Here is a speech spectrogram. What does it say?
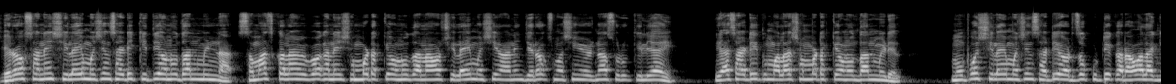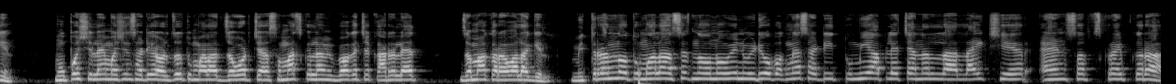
झेरॉक्स आणि शिलाई मशीनसाठी किती अनुदान मिळणार? समाज कल्याण विभागाने शंभर टक्के अनुदानावर शिलाई मशीन आणि झेरॉक्स मशीन योजना सुरू केली आहे. यासाठी तुम्हाला शंभर टक्के अनुदान मिळेल. मोफत शिलाई मशीनसाठी अर्ज कुठे करावा लागेल? मोफत शिलाई मशीनसाठी अर्ज तुम्हाला जवळच्या समाज कल्याण विभागाच्या कार्यालयात जमा करावा लागेल. मित्रांनो तुम्हाला असेच नवनवीन व्हिडिओ बघण्यासाठी तुम्ही आपल्या चॅनलला लाईक शेअर अँड सबस्क्राईब करा.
